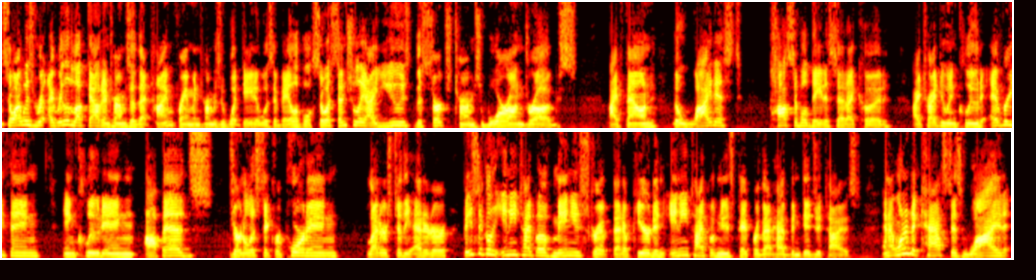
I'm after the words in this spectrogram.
So I was re- I really lucked out in terms of that time frame in terms of what data was available. So essentially I used the search terms war on drugs. I found the widest possible data set I could. I tried to include everything, including op eds, journalistic reporting, letters to the editor, basically any type of manuscript that appeared in any type of newspaper that had been digitized. And I wanted to cast as wide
